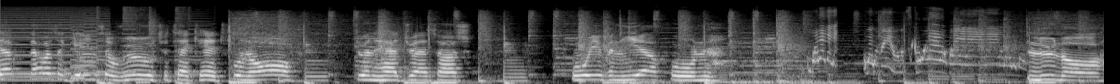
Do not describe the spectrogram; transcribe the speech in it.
Yep, that was against the rules to take headphone off during hairdressers or even earphone. Luna.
